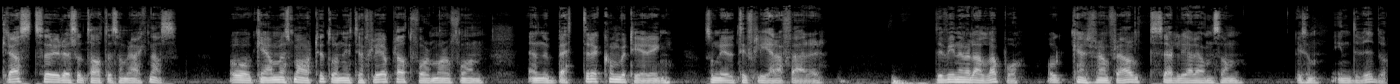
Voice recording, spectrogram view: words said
krasst så är det resultatet som räknas. Och kan jag med smarthet då nyttja fler plattformar och få en ännu bättre konvertering som leder till fler affärer. Det vinner väl alla på. Och kanske framförallt säljaren som liksom individ då.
